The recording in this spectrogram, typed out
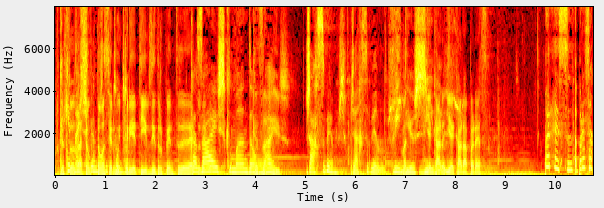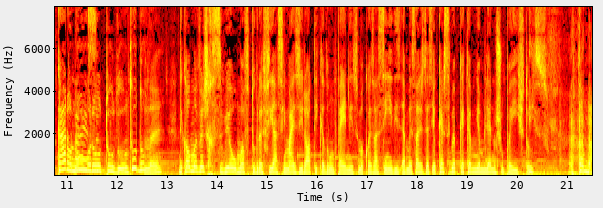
Porque as que é pessoas mais? acham que estão a ser muito criativos e de repente. É tudo Casais igual, que mandam. é? Casais? Já recebemos. Já recebemos. Vídeos. Mas- e, a cara, e a cara aparece? Parece. Aparece a cara, o número, tudo. Tudo. Não é? Nicole uma vez recebeu uma fotografia assim mais erótica de um pênis, uma coisa assim, e diz- a mensagem dizia assim: Eu quero saber porque é que a minha mulher não chupa isto. Isso. Também.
